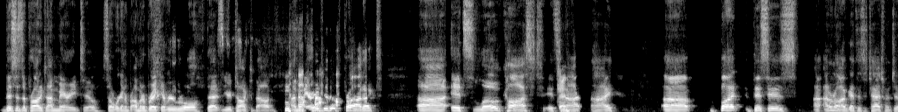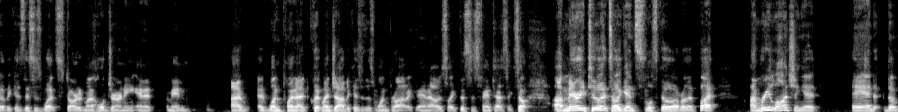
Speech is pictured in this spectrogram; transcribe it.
This is a product I'm married to, so we're gonna. I'm gonna break every rule that you talked about. I'm married to this product. Uh, it's low cost. It's okay. not high, uh, but this is. I, I don't know. I've got this attachment to it because this is what started my whole journey, and it. I mean, I at one point I'd quit my job because of this one product, and I was like, "This is fantastic." So I'm married to it. So again, let's go over that. But I'm relaunching it, and the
